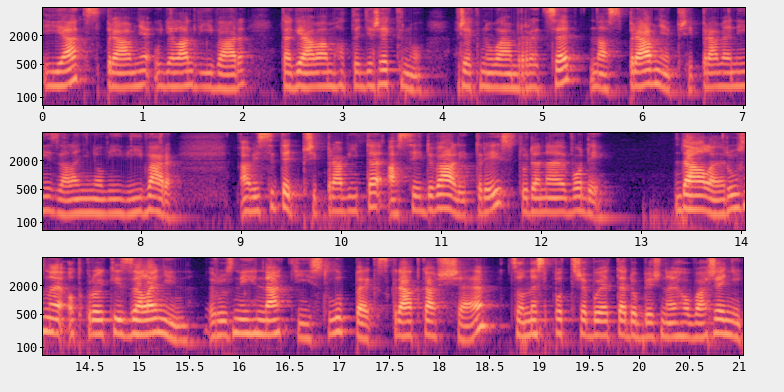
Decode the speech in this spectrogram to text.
jak správně udělat vývar, tak já vám ho teď řeknu. Řeknu vám recept na správně připravený zeleninový vývar. A vy si teď připravíte asi 2 litry studené vody. Dále různé odkrojky zelenin, různých natí, slupek, zkrátka vše, co nespotřebujete do běžného vaření.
